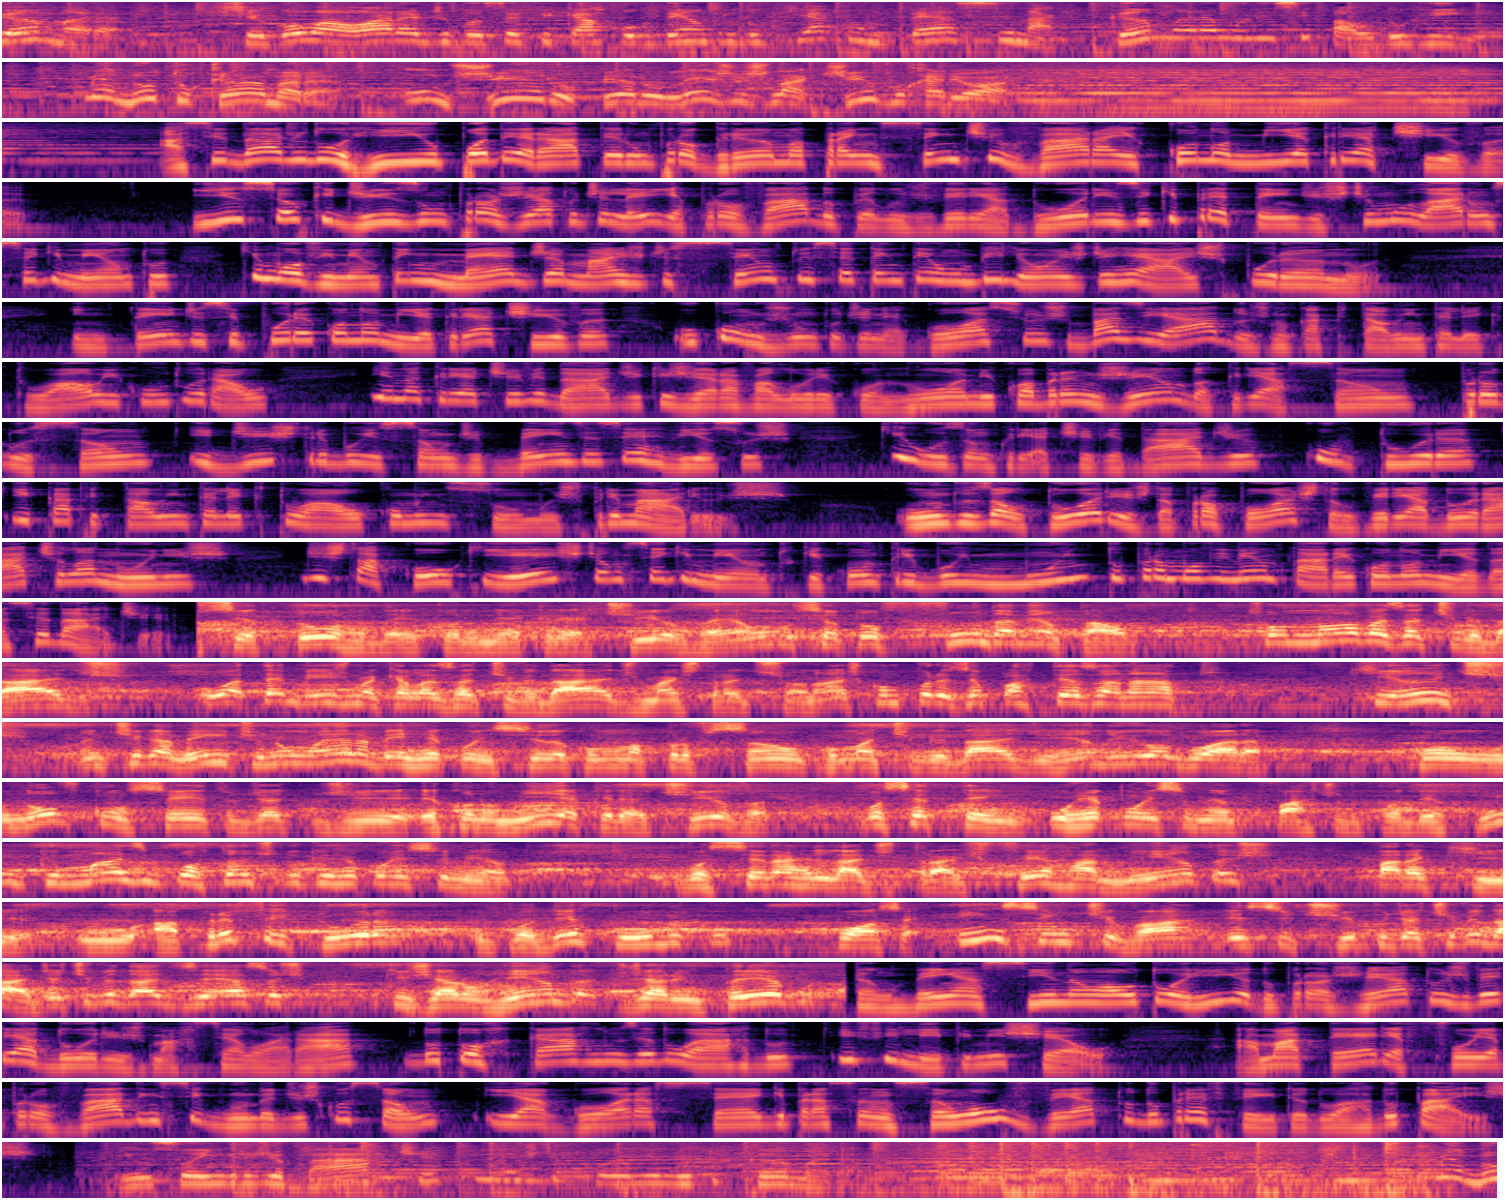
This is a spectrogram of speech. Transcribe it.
Câmara. Chegou a hora de você ficar por dentro do que acontece na Câmara Municipal do Rio. Minuto Câmara, um giro pelo Legislativo Carioca. A cidade do Rio poderá ter um programa para incentivar a economia criativa. Isso é o que diz um projeto de lei aprovado pelos vereadores e que pretende estimular um segmento que movimenta em média mais de 171 bilhões de reais por ano. Entende-se por economia criativa o conjunto de negócios baseados no capital intelectual e cultural e na criatividade que gera valor econômico abrangendo a criação, produção e distribuição de bens e serviços que usam criatividade, cultura e capital intelectual como insumos primários. Um dos autores da proposta, o vereador Átila Nunes, destacou que este é um segmento que contribui muito para movimentar a economia da cidade. O setor da economia criativa é um setor fundamental. São novas atividades, ou até mesmo aquelas atividades mais tradicionais, como por exemplo artesanato, que antes, antigamente, não era bem reconhecida como uma profissão, como uma atividade de renda, e agora com o novo conceito de, de economia criativa, você tem o reconhecimento por parte do poder público e, mais importante do que reconhecimento, você na realidade traz ferramentas para que o, a prefeitura, o poder público, possa incentivar esse tipo de atividade. Atividades essas que geram renda, que geram emprego. Também assinam a autoria do projeto os vereadores Marcelo Ará, Dr. Carlos Eduardo e Felipe Michel. A matéria foi aprovada em segunda discussão e agora segue para a sanção ou veto do prefeito Eduardo Paes. Eu sou Ingrid Bart e este foi o Minuto Câmara.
